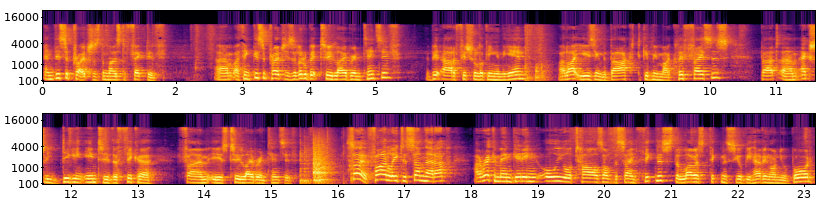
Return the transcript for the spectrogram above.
and this approach is the most effective. Um, I think this approach is a little bit too labour intensive, a bit artificial looking in the end. I like using the bark to give me my cliff faces, but um, actually digging into the thicker foam is too labour intensive. So finally, to sum that up, I recommend getting all your tiles of the same thickness, the lowest thickness you'll be having on your board,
